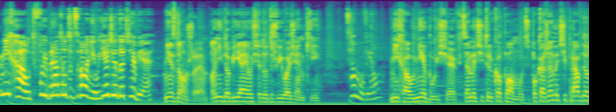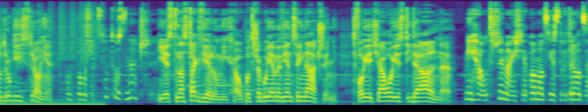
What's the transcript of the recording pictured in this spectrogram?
Michał, twój brat oddzwonił, jedzie do ciebie. Nie zdążę, oni dobijają się do drzwi łazienki. Co mówią? Michał, nie bój się, chcemy ci tylko pomóc. Pokażemy ci prawdę o drugiej stronie. O Boże, co to znaczy? Jest nas tak wielu, Michał, potrzebujemy więcej naczyń. Twoje ciało jest idealne. Michał, trzymaj się, pomoc jest w drodze.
